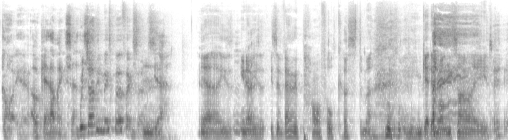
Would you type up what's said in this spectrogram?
got you. Okay, that makes sense. which I think makes perfect sense. yeah. Yeah, he's, you know, he's a, he's a very powerful customer. you can get him on side.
